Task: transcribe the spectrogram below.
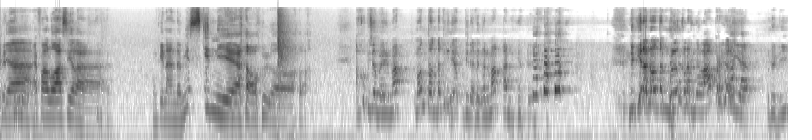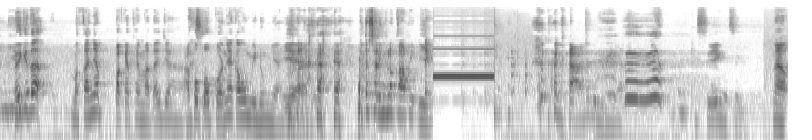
ya evaluasi lah. Mungkin anda miskin nih ya Allah. Aku bisa bayarin mak nonton tapi tidak tidak dengan makan. Dikira nonton belum kelar nggak lapar kali ya? Udah dingin. Nanti kita makanya paket hemat aja. Aku popcornnya kamu minumnya. Iya. Kita saling melengkapi. Iya. Ada di dunia. Pusing, pusing. Nah,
